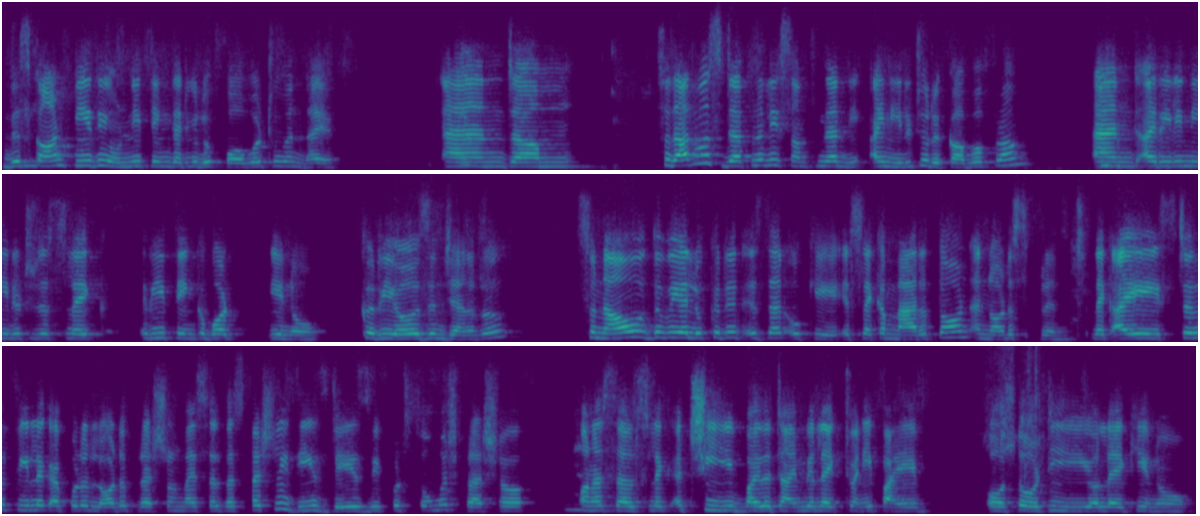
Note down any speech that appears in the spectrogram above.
This can't be the only thing that you look forward to in life. And um, so that was definitely something that i needed to recover from. And i really needed to just like rethink about you know careers in general. So now the way i look at it is that okay it's like a marathon and not a sprint. Like i still feel like i put a lot of pressure on myself especially these days. We put so much pressure on ourselves to like achieve by the time we're like 25 or 30 or like you know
